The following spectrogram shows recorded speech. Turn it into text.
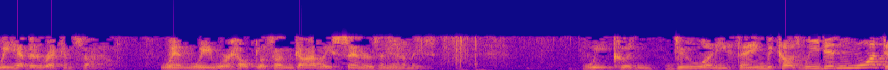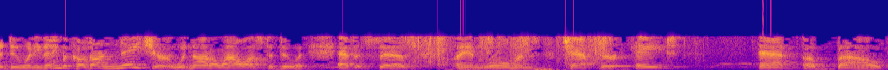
We have been reconciled when we were helpless, ungodly sinners and enemies. we couldn't do anything because we didn't want to do anything because our nature would not allow us to do it. As it says in Romans chapter 8 at about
